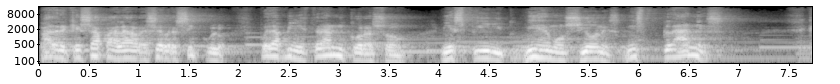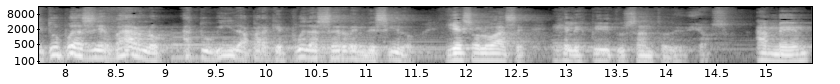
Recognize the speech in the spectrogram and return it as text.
Padre, que esa palabra, ese versículo pueda administrar mi corazón, mi espíritu, mis emociones, mis planes que tú puedas llevarlo a tu vida para que puedas ser bendecido. Y eso lo hace es el Espíritu Santo de Dios. Amén.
